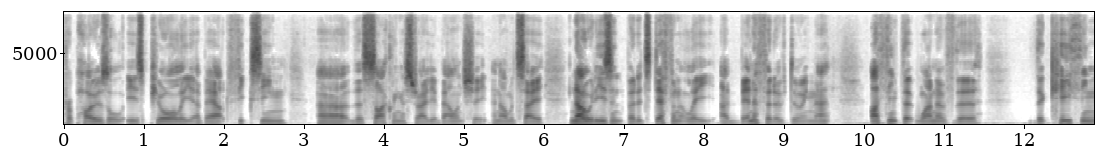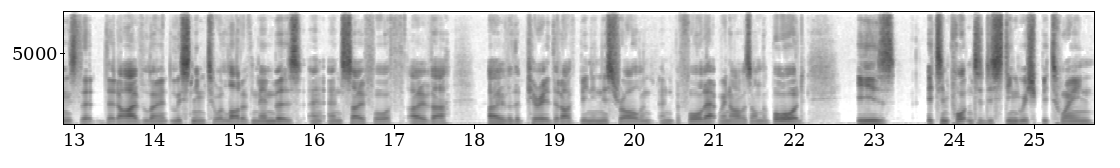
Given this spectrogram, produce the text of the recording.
proposal is purely about fixing uh, the Cycling Australia balance sheet. And I would say, no, it isn't, but it's definitely a benefit of doing that. I think that one of the the key things that, that I've learnt listening to a lot of members and, and so forth over over the period that I've been in this role and, and before that when I was on the board is it's important to distinguish between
